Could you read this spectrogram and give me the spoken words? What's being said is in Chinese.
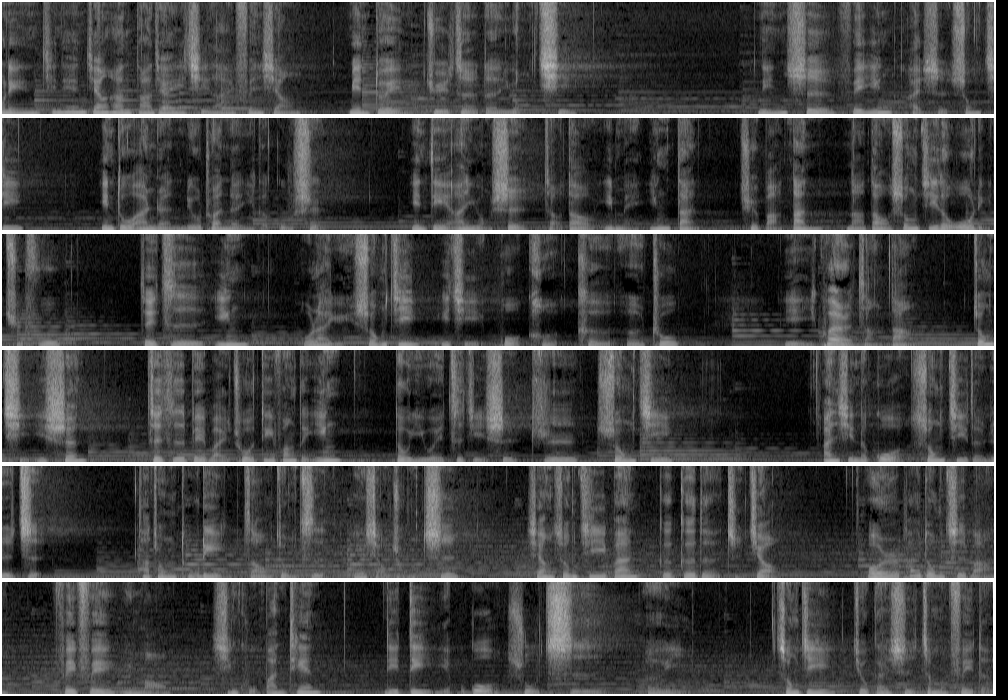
木林今天将和大家一起来分享面对抉择的勇气。您是飞鹰还是松鸡？印度安人流传了一个故事：印第安勇士找到一枚鹰蛋，却把蛋拿到松鸡的窝里去孵。这只鹰后来与松鸡一起破壳壳而出，也一块儿长大。终其一生，这只被摆错地方的鹰，都以为自己是只松鸡，安心的过松鸡的日子。它从土里找种子和小虫吃，像松鸡一般咯咯的直叫，偶尔拍动翅膀，飞飞羽毛，辛苦半天，离地也不过数尺而已。松鸡就该是这么飞的，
